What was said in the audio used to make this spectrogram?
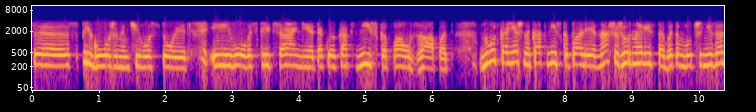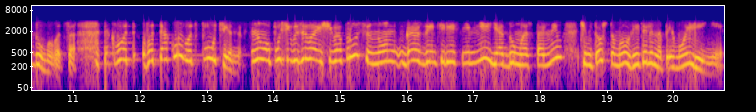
с, Пригожиным чего стоит, и его восклицание такое, как низко пал Запад. Ну вот, конечно, как низко пали наши журналисты, об этом лучше не задумываться. Так вот, вот такой вот Путин, ну, пусть и вызывающий вопросы, но он гораздо интереснее мне, я думаю, остальным, чем то, что мы увидели на прямой линии.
